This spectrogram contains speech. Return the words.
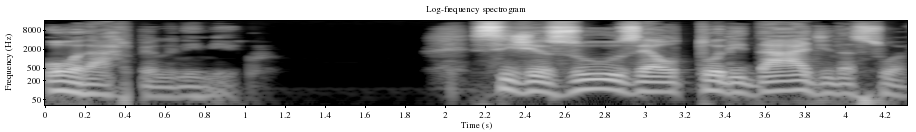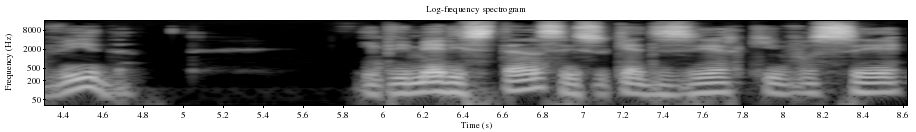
orar pelo inimigo. Se Jesus é a autoridade da sua vida, em primeira instância, isso quer dizer que você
